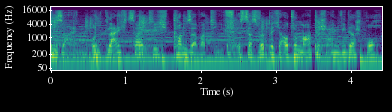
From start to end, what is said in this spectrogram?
sein und gleichzeitig konservativ. Ist das wirklich automatisch ein Widerspruch?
